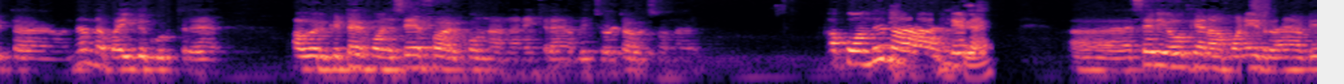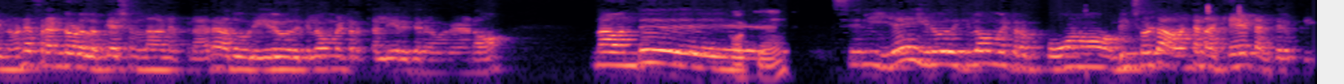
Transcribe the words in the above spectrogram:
கிட்ட வந்து அந்த பைக்கை கொடுத்துரு. அவர்கிட்ட கொஞ்சம் சேஃபா இருக்கும்னு நான் நினைக்கிறேன் அப்படின்னு சொல்லிட்டு அவர் சொன்னாரு. அப்போ வந்து நான் கேட்டேன் சரி ஓகே நான் பண்ணிடுறேன் அப்படின்னு உடனே ஃப்ரெண்டோட லொகேஷன்லாம் அனுப்பினாரு. அது ஒரு இருபது கிலோமீட்டர் தள்ளி இருக்கிற ஒரு இடம். நான் வந்து சரி ஏன் இருபது கிலோமீட்டர் போனோம்? அப்படின்னு சொல்லிட்டு அவன்கிட்ட நான் கேட்டேன் திருப்பி.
